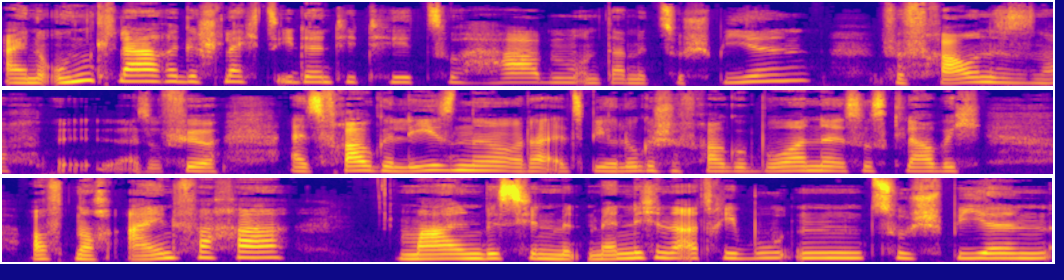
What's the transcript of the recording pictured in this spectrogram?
eine unklare Geschlechtsidentität zu haben und damit zu spielen. Für Frauen ist es noch, äh, also für als Frau gelesene oder als biologische Frau geborene ist es, glaube ich, oft noch einfacher, mal ein bisschen mit männlichen Attributen zu spielen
